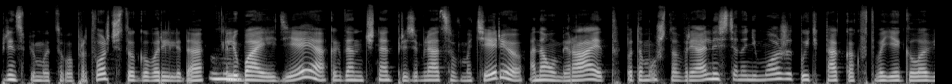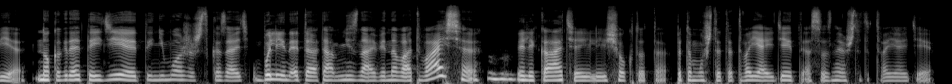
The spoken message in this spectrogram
принципе, мы с тобой про творчество говорили, да. Mm-hmm. Любая идея, когда начинает приземляться в материю, она умирает, потому что в реальности она не может быть так, как в твоей голове. Но когда эта идея, ты не можешь сказать, блин, это там, не знаю, виноват Вася mm-hmm. или Катя или еще кто-то, потому что это твоя идея, ты осознаешь, что это твоя идея.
